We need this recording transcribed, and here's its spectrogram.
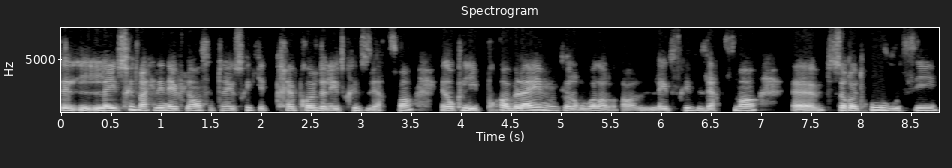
l'industrie du marketing d'influence est une industrie qui est très proche de l'industrie du divertissement. Et donc, les problèmes que l'on voit dans, l'industrie du divertissement euh, se retrouvent aussi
